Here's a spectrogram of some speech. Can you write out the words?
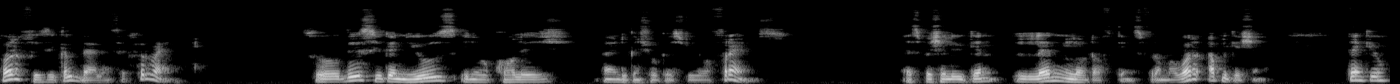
for physical balance experiment. So this you can use in your college and you can showcase to your friends. Especially you can learn a lot of things from our application. Thank you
